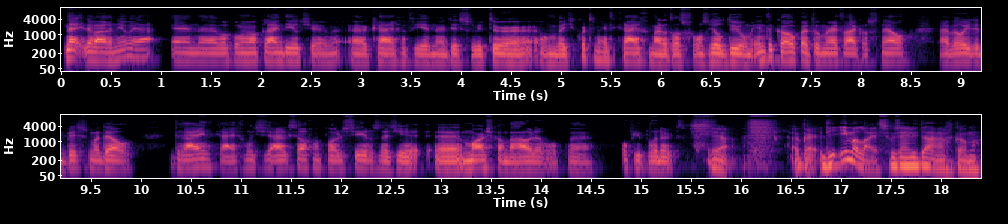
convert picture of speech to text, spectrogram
Nee, er waren nieuwe, ja. En we konden wel een klein deeltje krijgen via een distributeur om een beetje korting mee te krijgen. Maar dat was voor ons heel duur om in te kopen. En toen we eigenlijk al snel, nou, wil je dit businessmodel draaiend krijgen, moet je ze eigenlijk zelf gaan produceren, zodat je marge kan behouden op, op je product. Ja, oké. Die e-maillijst, hoe zijn jullie daaraan gekomen?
